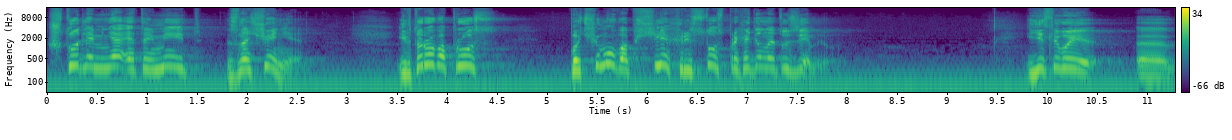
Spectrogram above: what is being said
Что для меня это имеет значение? И второй вопрос, почему вообще Христос приходил на эту землю? И если вы э,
